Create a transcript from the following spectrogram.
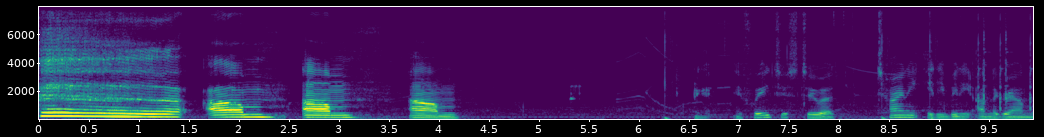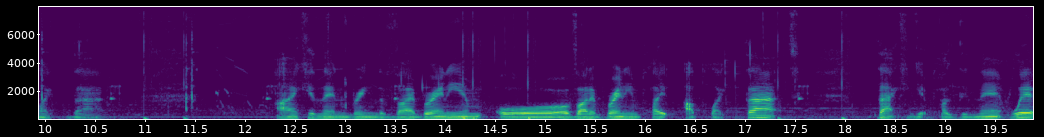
um, um, um... Okay, if we just do a tiny itty bitty underground like that, I can then bring the vibranium or vibranium plate up like that. That can get plugged in there. Where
